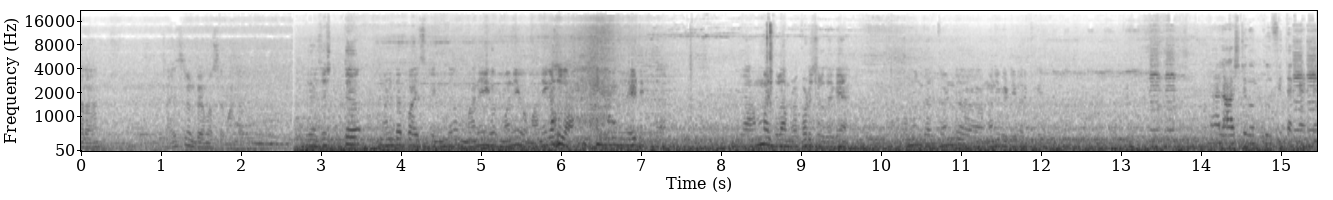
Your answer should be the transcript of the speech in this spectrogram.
ಅಲ್ಲ ice cream famous Mandapa just Mantapa ice cream ಮನೆಗೆ ಮನೆಗೆ ಮನೆಗಲ್ಲ. ಲೇಟ್ ಇತ್ತು ಅಮ್ಮ ಇದ್ದಲ್ಲ ಅಮ್ಮ ಕೊಡಿಸಿರೋದಾಗೆ ಅಮ್ಮನ ಕರ್ಕೊಂಡು ಮನೆ ಬಿಟ್ಟು ಬರ್ತೀವಿ ಲಾಸ್ಟಿಗೆ ಒಂದು ಕುಲ್ಫಿ ತಗೊಂಡೆ.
